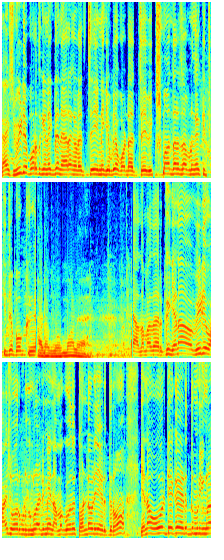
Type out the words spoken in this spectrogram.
கைஸ் வீடியோ போகிறதுக்கு இன்னைக்கு தான் நேரம் கிடச்சி. இன்னைக்கு எப்படியோ போட்டாச்சு. விக்ஸ் மாத்திரை சாப்பிடுங்க கிச் கிச்சே போக்குங்க. அட பொம்மால அந்த மாதிரி தான் இருக்குது ஏன்னா வீடியோ வாய்ஸ் ஓவர் கொடுக்குங்களாட்டுமே நமக்கு வந்து தொண்டை வழியை எடுத்துரும். ஏன்னா ஒவ்வொரு டேக்காக எடுத்து முடியுங்களா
